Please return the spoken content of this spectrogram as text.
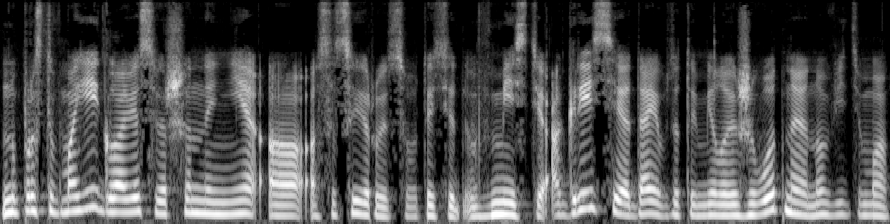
Ну, просто в моей голове совершенно не а, ассоциируются вот эти вместе агрессия, да, и вот это милое животное, но, видимо,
